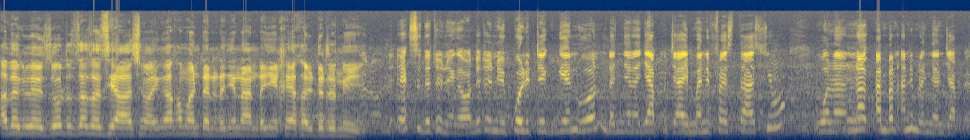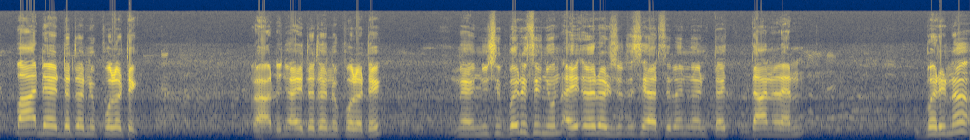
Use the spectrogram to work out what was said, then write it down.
avec les autres associations yi nga xamante ne dañu naan dañuy xeexal détenu yi. ex détenu nga wax détenu politique ngeen woon dañ leen a jàpp ci ay manifestations wala nag am ban anime lañ leen jàppee woon. pas des détenus politiques waaw du ñu ay détenus politiques mais ñu si bëri si ñun ay erreurs judiciaires si lañ leen tëj daan leen bëri na.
